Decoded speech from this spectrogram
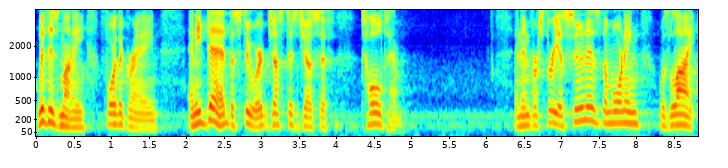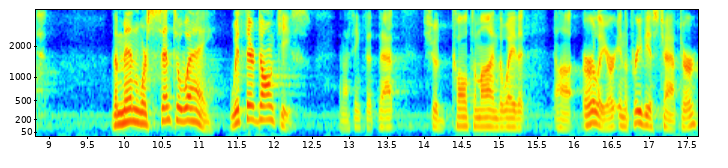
with his money for the grain. And he did, the steward, just as Joseph told him. And then, verse 3 as soon as the morning was light, the men were sent away with their donkeys. And I think that that should call to mind the way that uh, earlier in the previous chapter,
